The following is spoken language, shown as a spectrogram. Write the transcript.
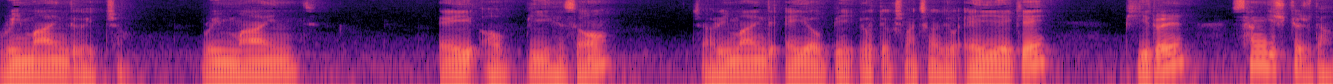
remind가 있죠. remind A of B 해서 자 remind A of B 이것도 역시 마찬가지로 A에게 B를 상기시켜주다.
